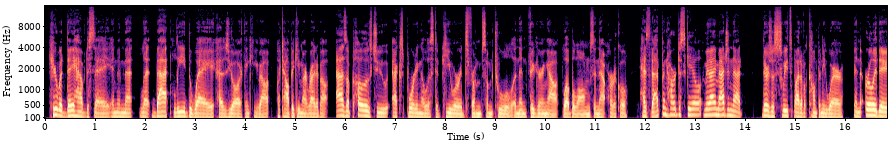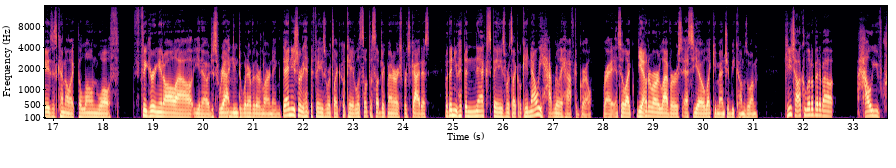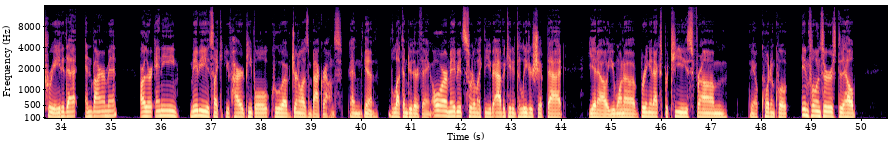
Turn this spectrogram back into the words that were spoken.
hear what they have to say and then that let that lead the way as you all are thinking about a topic you might write about as opposed to exporting a list of keywords from some tool and then figuring out what belongs in that article. Has that been hard to scale? I mean i imagine that there's a sweet spot of a company where in the early days it's kind of like the lone wolf figuring it all out, you know, just reacting mm-hmm. to whatever they're learning. Then you sort of hit the phase where it's like, okay, let's let the subject matter experts guide us. But then you hit the next phase where it's like, okay, now we have really have to grow, right? And so like, yeah. what are our levers? SEO, like you mentioned, becomes one. Can you talk a little bit about how you've created that environment? Are there any? Maybe it's like you've hired people who have journalism backgrounds and yeah. let them do their thing, or maybe it's sort of like you've advocated to leadership that you know you want to bring in expertise from you know, quote unquote influencers to help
